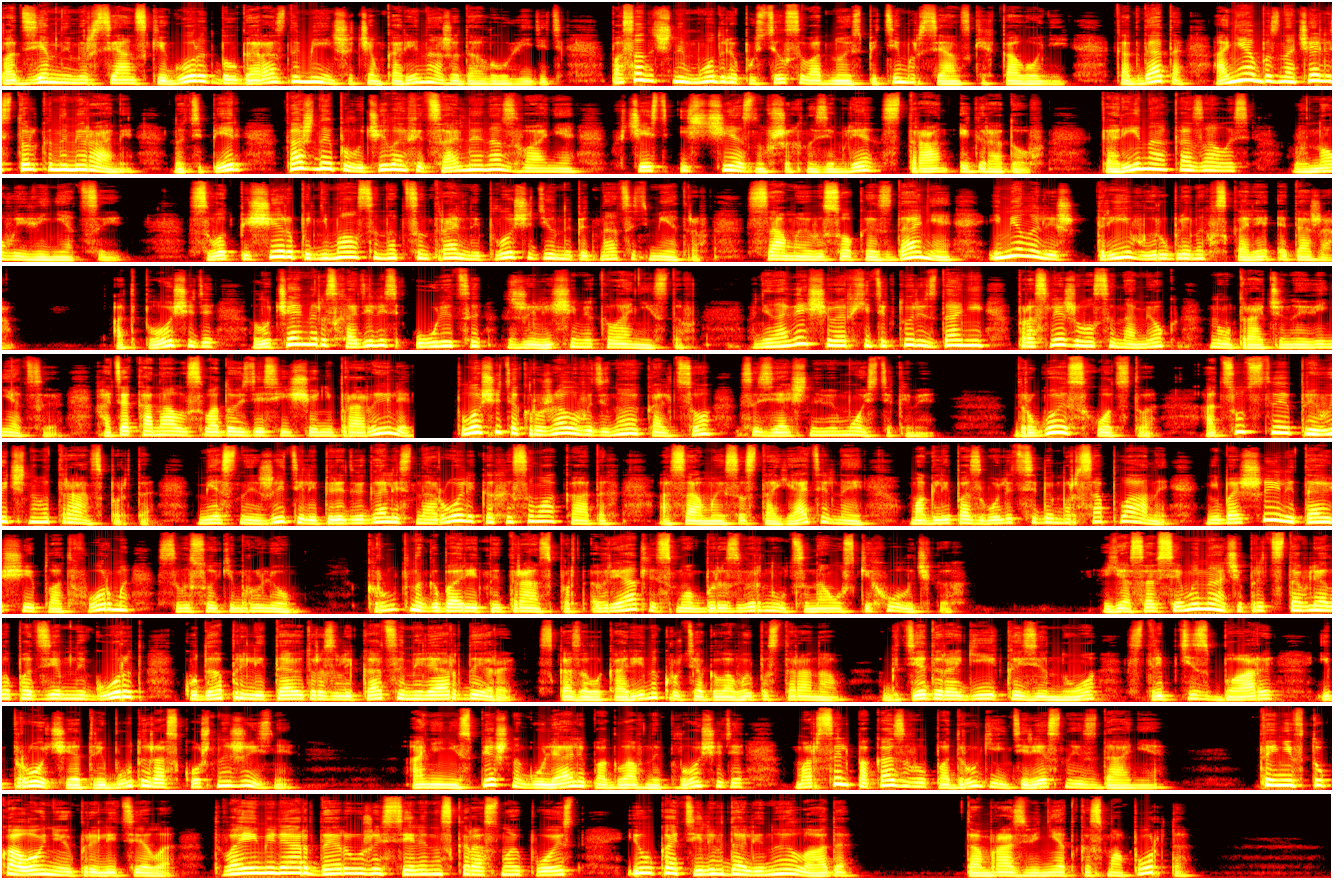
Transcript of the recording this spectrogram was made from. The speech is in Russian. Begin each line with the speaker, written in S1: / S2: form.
S1: Подземный мерсианский город был гораздо меньше, чем Карина ожидала увидеть. Посадочный модуль опустился в одной из пяти марсианских колоний. Когда-то они обозначались только номерами, но теперь каждая получила официальное название в честь исчезнувших на Земле стран и городов. Карина оказалась в Новой Венеции. Свод пещеры поднимался над центральной площадью на 15 метров. Самое высокое здание имело лишь три вырубленных в скале этажа. От площади лучами расходились улицы с жилищами колонистов. В ненавязчивой архитектуре зданий прослеживался намек на утраченную Венецию. Хотя каналы с водой здесь еще не прорыли, площадь окружала водяное кольцо с изящными мостиками. Другое сходство – отсутствие привычного транспорта. Местные жители передвигались на роликах и самокатах, а самые состоятельные могли позволить себе марсопланы, небольшие летающие платформы с высоким рулем. Крупногабаритный транспорт вряд ли смог бы развернуться на узких улочках. Я совсем иначе представляла подземный город, куда прилетают развлекаться миллиардеры, сказала Карина, крутя головой по сторонам. Где дорогие казино, стриптиз-бары и прочие атрибуты роскошной жизни. Они неспешно гуляли по главной площади, Марсель показывал подруге интересные здания. «Ты не в ту колонию прилетела. Твои миллиардеры уже сели на скоростной поезд и укатили в долину Эллада. Там разве нет космопорта?»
